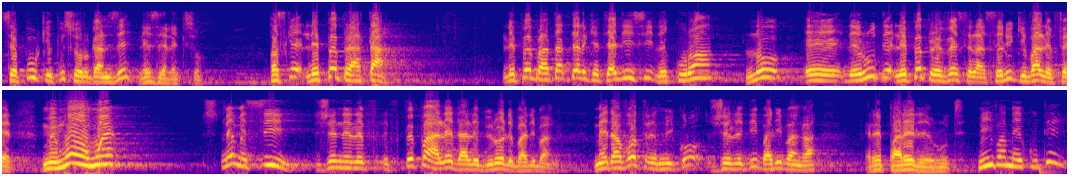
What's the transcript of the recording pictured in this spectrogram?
C'est pour qu'il puisse organiser les élections. Parce que le peuple attend. Le peuple attend tel que tu as dit ici, le courant, l'eau et les routes, le peuple veut cela, c'est lui qui va le faire. Mais moi au moins, même si je ne peux pas aller dans le bureau de Badibanga, mais dans votre micro, je le dis Badibanga, réparer les routes. Mais il va m'écouter.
